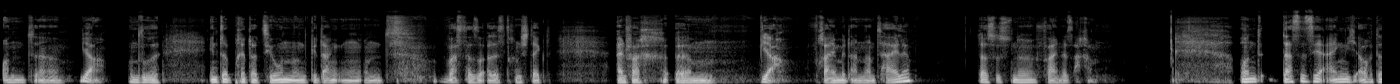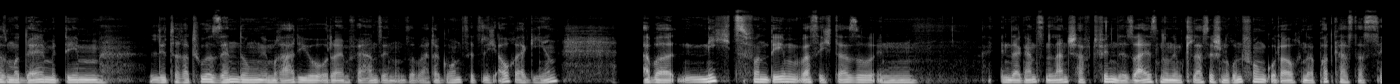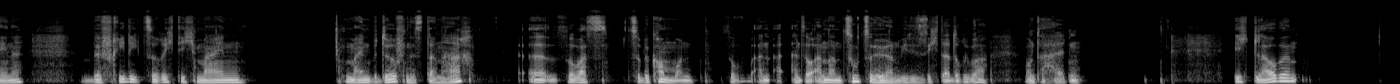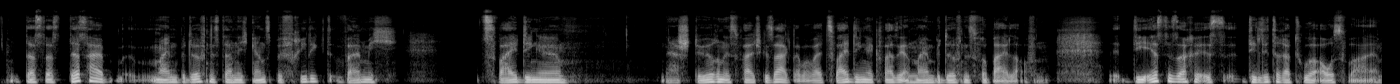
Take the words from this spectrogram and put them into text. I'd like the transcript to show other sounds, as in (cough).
und äh, ja, unsere Interpretationen und Gedanken und was da so alles drin steckt, einfach ähm, ja, frei mit anderen teile. Das ist eine feine Sache. Und das ist ja eigentlich auch das Modell, mit dem Literatursendungen im Radio oder im Fernsehen und so weiter grundsätzlich auch agieren. Aber nichts von dem, was ich da so in, in der ganzen Landschaft finde, sei es nun im klassischen Rundfunk oder auch in der Podcaster-Szene, befriedigt so richtig mein, mein Bedürfnis danach, äh, sowas zu bekommen und so an, an so anderen zuzuhören, wie sie sich darüber unterhalten. Ich glaube, dass das deshalb mein Bedürfnis da nicht ganz befriedigt, weil mich zwei Dinge, na, stören ist falsch gesagt, aber weil zwei Dinge quasi an meinem Bedürfnis vorbeilaufen. Die erste Sache ist die Literaturauswahl.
